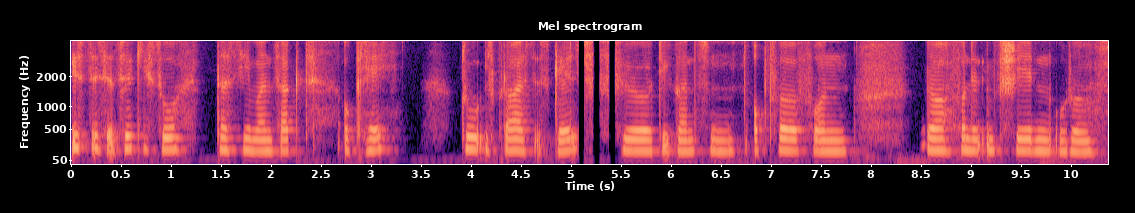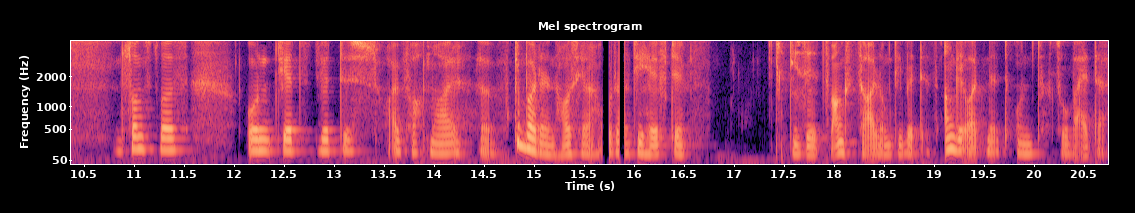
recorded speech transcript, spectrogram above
Ist es jetzt wirklich so, dass jemand sagt, okay, du, ich brauche jetzt das Geld für die ganzen Opfer von, ja, von den Impfschäden oder sonst was. Und jetzt wird es einfach mal, äh, gib mal dein Haus her oder die Hälfte. Diese Zwangszahlung, die wird jetzt angeordnet und so weiter.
